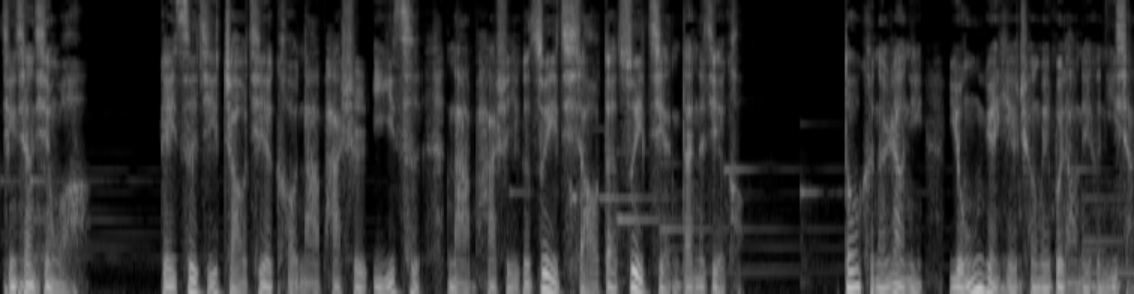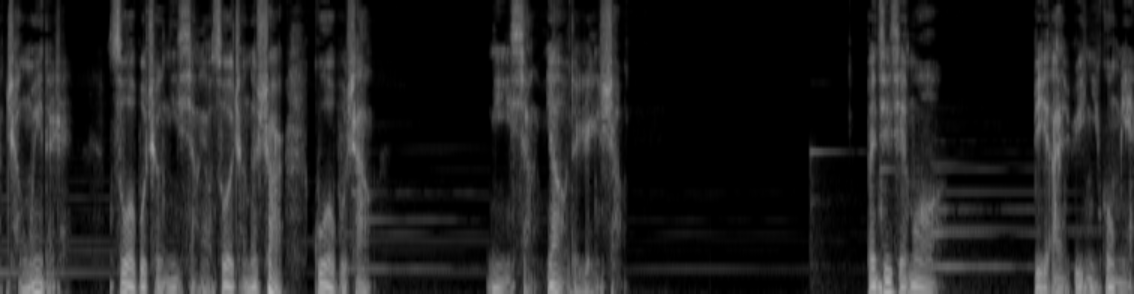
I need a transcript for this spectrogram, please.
请相信我，给自己找借口，哪怕是一次，哪怕是一个最小的、最简单的借口，都可能让你永远也成为不了那个你想成为的人，做不成你想要做成的事儿，过不上你想要的人生。本期节目，彼岸与你共勉。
